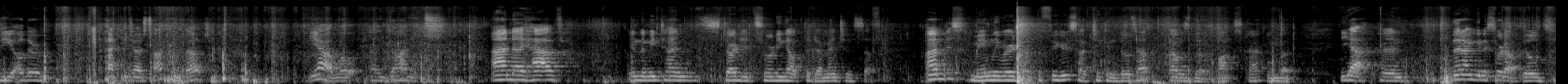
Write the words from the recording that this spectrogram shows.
the other package I was talking about. Yeah, well, I got it. And I have, in the meantime, started sorting out the dimension stuff. I'm just mainly worried about the figures, so I've taken those out. That was the box cracking, but yeah, and then I'm going to sort out builds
